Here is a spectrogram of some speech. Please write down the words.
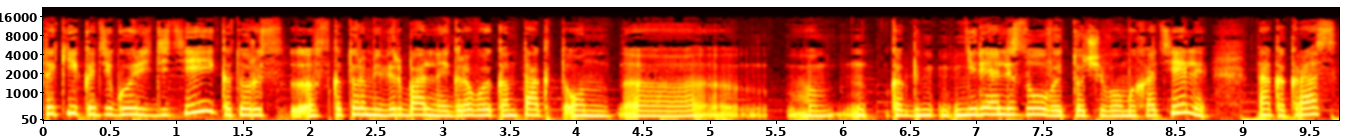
такие категории детей, которые, с которыми вербальный игровой контакт, он э, как бы не реализовывает то, чего мы хотели, да, как раз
